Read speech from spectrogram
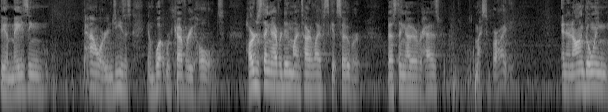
the amazing power in Jesus and what recovery holds. Hardest thing I ever did in my entire life is get sober. Best thing I've ever had is my sobriety and an ongoing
